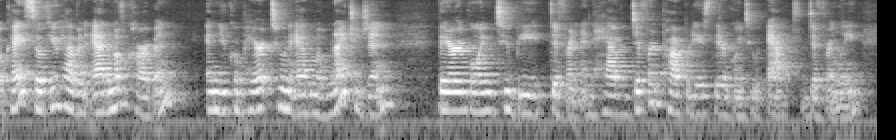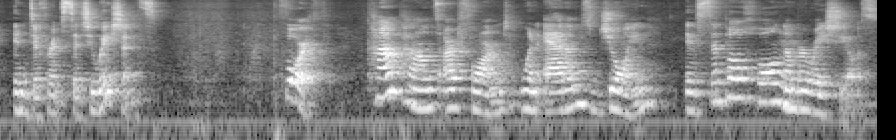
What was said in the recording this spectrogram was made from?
Okay, so if you have an atom of carbon and you compare it to an atom of nitrogen, they're going to be different and have different properties. They're going to act differently in different situations. Fourth, compounds are formed when atoms join in simple whole number ratios.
